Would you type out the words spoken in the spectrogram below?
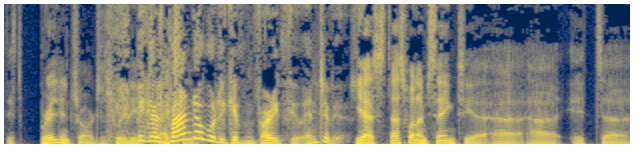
it's brilliant, George. It's really because excellent. Brando would have given very few interviews. Yes, that's what I'm saying to you. Uh, uh, it. Uh,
